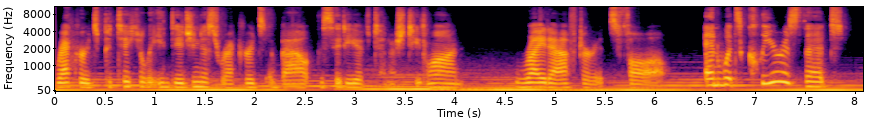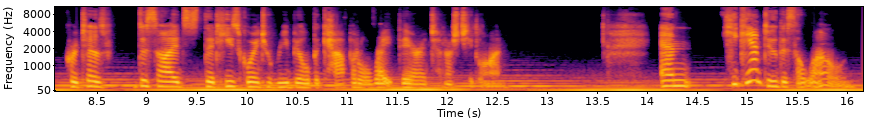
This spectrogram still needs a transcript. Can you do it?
records, particularly indigenous records about the city of Tenochtitlan right after its fall. And what's clear is that Cortez decides that he's going to rebuild the capital right there in Tenochtitlan. And he can't do this alone.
